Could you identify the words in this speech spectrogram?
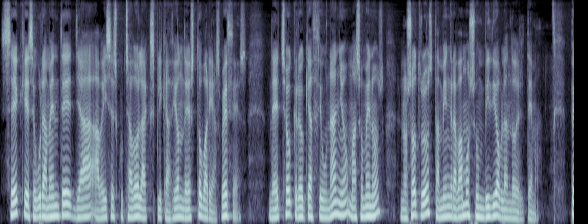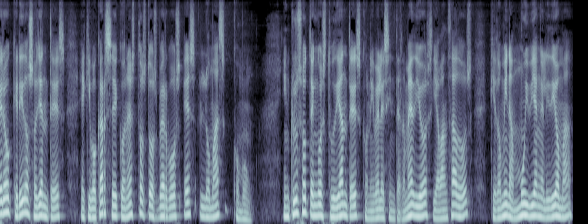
Sé que seguramente ya habéis escuchado la explicación de esto varias veces. De hecho, creo que hace un año, más o menos, nosotros también grabamos un vídeo hablando del tema. Pero, queridos oyentes, equivocarse con estos dos verbos es lo más común. Incluso tengo estudiantes con niveles intermedios y avanzados que dominan muy bien el idioma,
